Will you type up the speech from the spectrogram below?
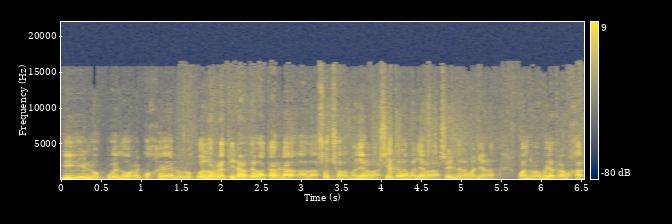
y lo puedo recoger o lo puedo retirar de la carga a las 8 de la mañana, a las 7 de la mañana, a las 6 de la mañana, cuando me voy a trabajar.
